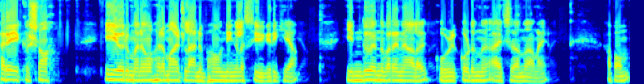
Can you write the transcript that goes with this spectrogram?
ഹരേ കൃഷ്ണ. ഈ ഒരു മനോഹരമായിട്ടുള്ള അനുഭവം നിങ്ങൾ സ്വീകരിക്കുക. ഇന്ദു എന്ന് പറയുന്ന ആൾ കോഴിക്കോട് നിന്ന് അയച്ചു തന്നതാണ്. അപ്പം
